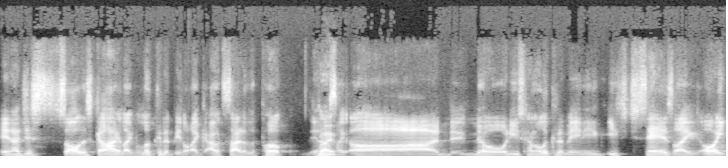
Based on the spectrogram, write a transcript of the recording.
And I just saw this guy like looking at me like outside of the pub, and I was like, "Oh no!" And he's kind of looking at me, and he, he says like, "Oi,"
